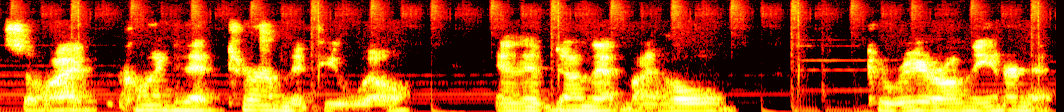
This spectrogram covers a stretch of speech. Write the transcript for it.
So I coined that term, if you will, and have done that my whole career on the internet.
